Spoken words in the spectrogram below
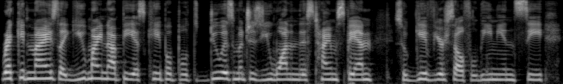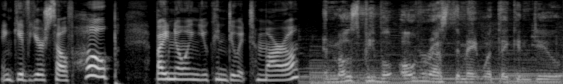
recognize that you might not be as capable to do as much as you want in this time span. So give yourself leniency and give yourself hope by knowing you can do it tomorrow. And most people overestimate what they can do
